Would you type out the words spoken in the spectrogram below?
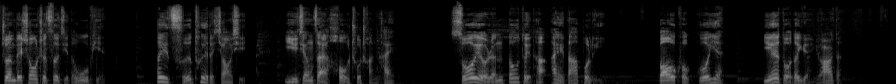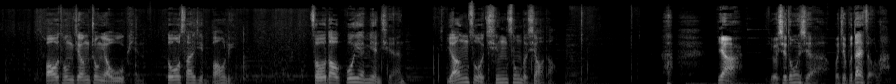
准备收拾自己的物品，被辞退的消息已经在后厨传开，所有人都对他爱搭不理，包括郭燕，也躲得远远的。包通将重要物品都塞进包里，走到郭燕面前，杨作轻松的笑道：“哈，燕儿，有些东西我就不带走了，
